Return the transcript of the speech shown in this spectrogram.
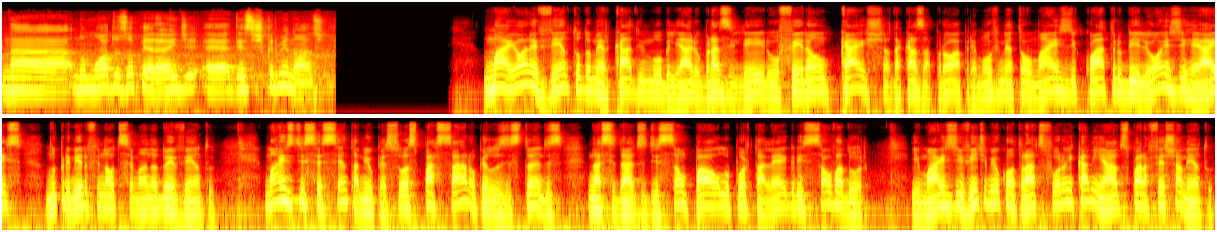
na, no modus operandi é, desses criminosos maior evento do mercado imobiliário brasileiro, o Feirão Caixa da Casa Própria, movimentou mais de 4 bilhões de reais no primeiro final de semana do evento. Mais de 60 mil pessoas passaram pelos estandes nas cidades de São Paulo, Porto Alegre e Salvador. E mais de 20 mil contratos foram encaminhados para fechamento.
